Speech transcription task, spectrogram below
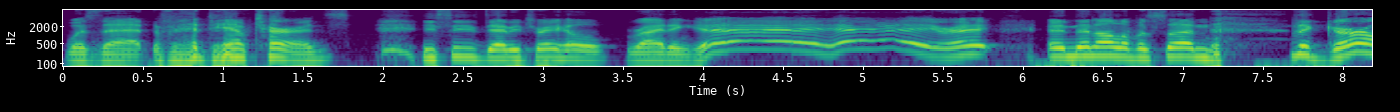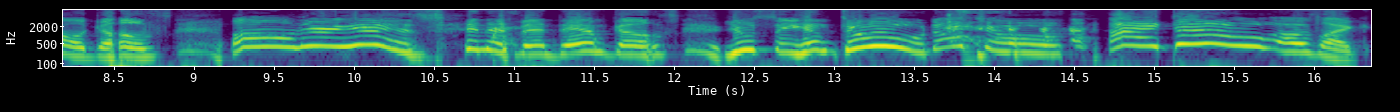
was that Van Damme turns, he sees Danny Trejo riding, hey, hey, right? And then all of a sudden, the girl goes, oh, there he is. And then Van Damme goes, you see him too, don't you? I do. I was like,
